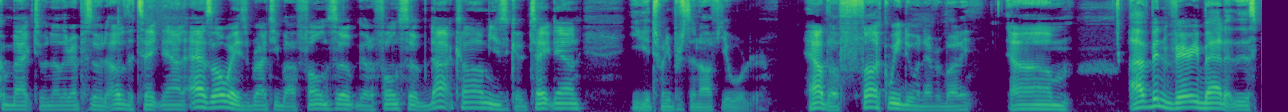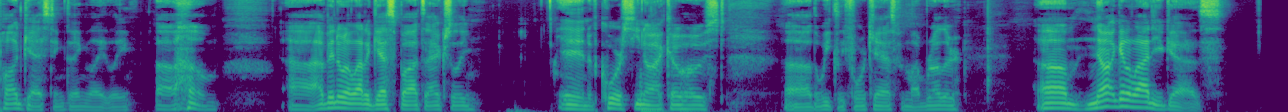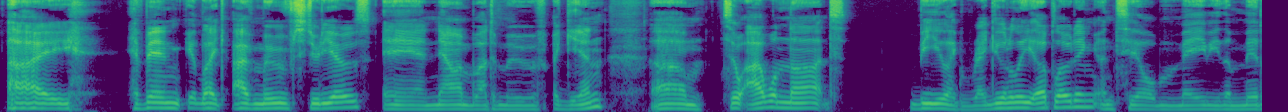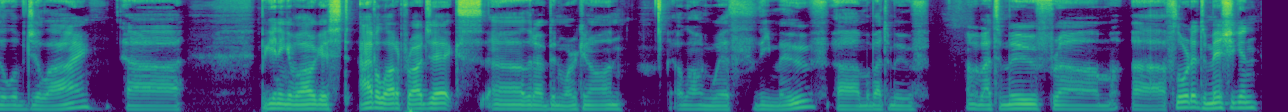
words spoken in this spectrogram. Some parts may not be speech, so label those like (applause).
Welcome back to another episode of The Takedown. As always, brought to you by Phone Soap. Go to phonesoap.com, use the code Takedown, you get 20% off your order. How the fuck we doing, everybody? Um, I've been very bad at this podcasting thing lately. (laughs) Um, uh, I've been doing a lot of guest spots, actually. And of course, you know, I co host uh, the weekly forecast with my brother. Um, not gonna lie to you guys. I (laughs) have been like I've moved studios and now I'm about to move again. Um, so I will not be like regularly uploading until maybe the middle of July. Uh, beginning of August. I have a lot of projects uh, that I've been working on along with the move. Uh, I'm about to move. I'm about to move from uh, Florida to Michigan,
